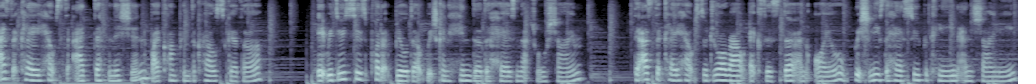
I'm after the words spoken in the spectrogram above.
Aztec clay helps to add definition by clumping the curls together. It reduces product buildup which can hinder the hair's natural shine. The Aztec clay helps to draw out excess dirt and oil which leaves the hair super clean and shiny.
